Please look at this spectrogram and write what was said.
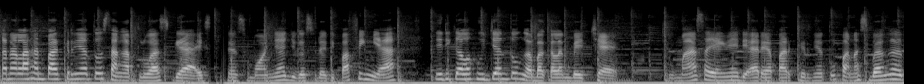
karena lahan parkirnya tuh sangat luas guys, dan semuanya juga sudah di paving ya, jadi kalau hujan tuh nggak bakalan becek. Cuma sayangnya di area parkirnya tuh panas banget,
